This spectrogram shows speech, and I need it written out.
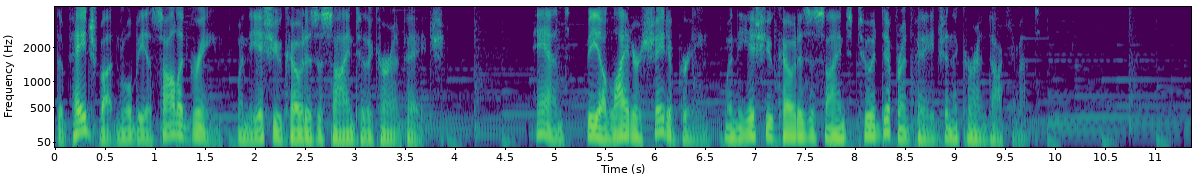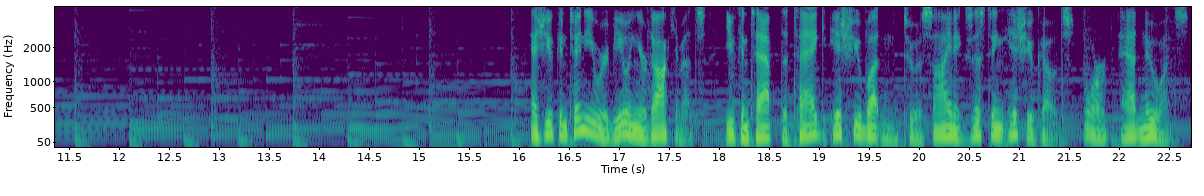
The Page button will be a solid green when the issue code is assigned to the current page. And be a lighter shade of green when the issue code is assigned to a different page in the current document. As you continue reviewing your documents, you can tap the Tag Issue button to assign existing issue codes or add new ones.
